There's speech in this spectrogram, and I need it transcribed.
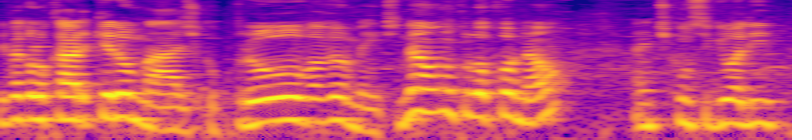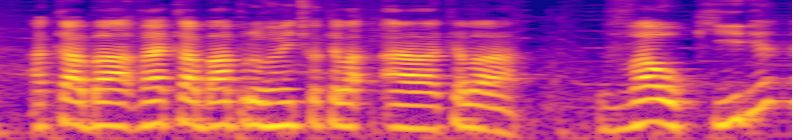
Ele vai colocar arqueiro mágico, provavelmente. Não, não colocou não. A gente conseguiu ali acabar, vai acabar provavelmente com aquela, a, aquela Valkyria.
